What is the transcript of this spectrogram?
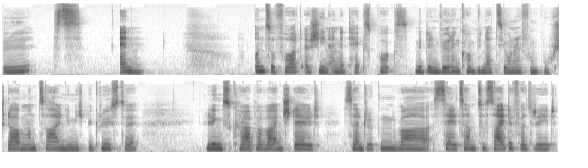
L S N. Und sofort erschien eine Textbox mit den wirren Kombinationen von Buchstaben und Zahlen, die mich begrüßte. Links Körper war entstellt, sein Rücken war seltsam zur Seite verdreht.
